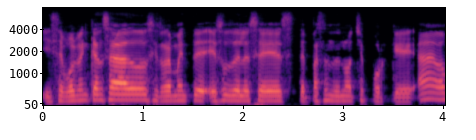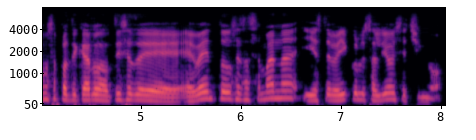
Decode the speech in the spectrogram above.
Y se vuelven cansados y realmente esos DLCs te pasan de noche porque, ah, vamos a platicar las noticias de eventos esa semana y este vehículo salió y se chingó.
